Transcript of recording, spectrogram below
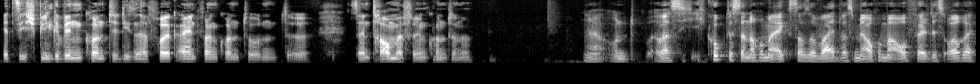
jetzt das Spiel gewinnen konnte, diesen Erfolg einfangen konnte und äh, seinen Traum erfüllen konnte. Ne? Ja, und was ich, ich gucke das dann auch immer extra so weit, was mir auch immer auffällt, ist eure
